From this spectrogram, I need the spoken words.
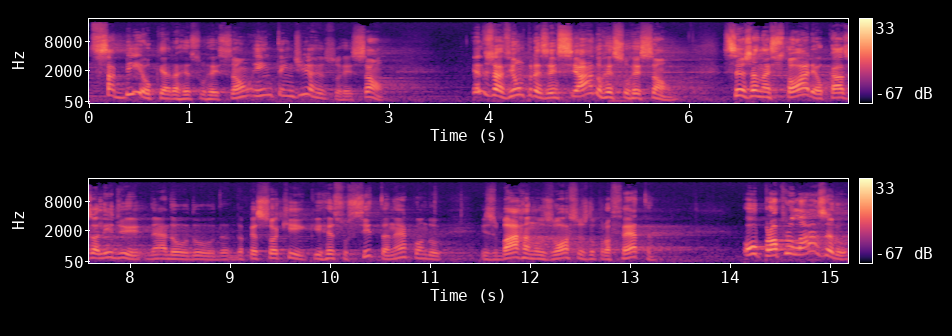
sabia o que era a ressurreição e entendia a ressurreição. Eles já haviam presenciado a ressurreição, seja na história, o caso ali de, né, do, do, da pessoa que, que ressuscita, né, quando esbarra nos ossos do profeta, ou o próprio Lázaro.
